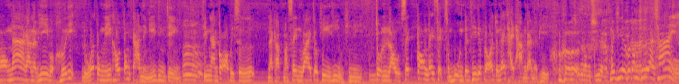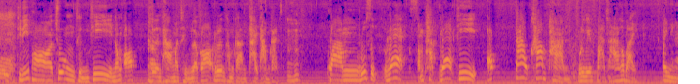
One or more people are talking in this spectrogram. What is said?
มองหน้ากันนะพี่บอกเฮ้ย หรือว่าตรงนี้เขาต้องการอย่างนี้จริงอืมทีมงานก็ออกไปซื้อนะครับ มาเส้นไหว้เจ้าที่ที่อยู่ที่นี่ จนเราเซ็ตกล้องได้เสร็จสมบูรณ์เป็นที่เรียบร้อยจนได้ถ่ายทำกันนะพี่เชื่อก็ต้องเชื่อแล้วไม่เชื่อก็ต้องเชื่อใช่ ทีนี้พอช่วงถึงที่น้องออฟเดินทางมาถึง แล้วก็เริ่มทำการถ่ายทำกัน ความรู้สึกแรกสัมผัสแรกที่ออฟก้าวข้ามผ่านบริเวณป่าช้าเข้าไป เป็นยังไง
